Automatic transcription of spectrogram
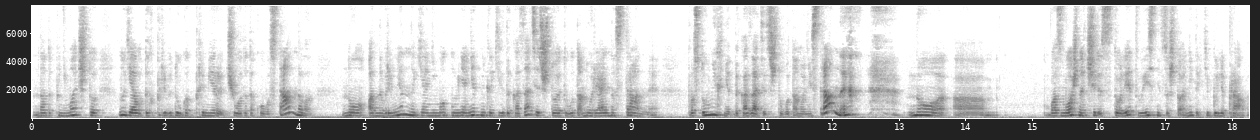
надо понимать, что, ну, я вот их приведу как примеры чего-то такого странного, но одновременно я не могу, у меня нет никаких доказательств, что это вот оно реально странное. Просто у них нет доказательств, что вот оно не странное, но, возможно, через сто лет выяснится, что они таки были правы.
